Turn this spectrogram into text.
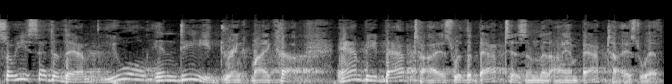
So he said to them, You will indeed drink my cup, and be baptized with the baptism that I am baptized with.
